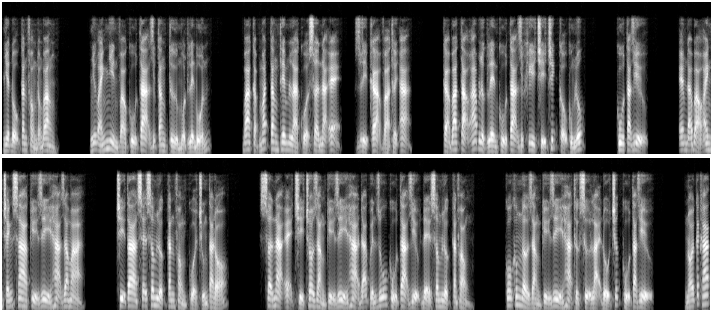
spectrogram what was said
nhiệt độ căn phòng đóng băng. Những ánh nhìn vào cụ tạ dịu tăng từ một lên bốn. Ba cặp mắt tăng thêm là của Sơn Nạ ẹ, Dì Cạ và Thời ạ. Cả ba tạo áp lực lên cụ tạ dự khi chỉ trích cậu cùng lúc. Cụ tạ dịu. Em đã bảo anh tránh xa kỳ gì hạ ra mà. Chị ta sẽ xâm lược căn phòng của chúng ta đó. Sơn Nạ ẹ chỉ cho rằng kỳ gì hạ đã quyến rũ cụ tạ dịu để xâm lược căn phòng. Cô không ngờ rằng kỳ gì hạ thực sự lại đổ trước cụ tạ dịu. Nói cách khác,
